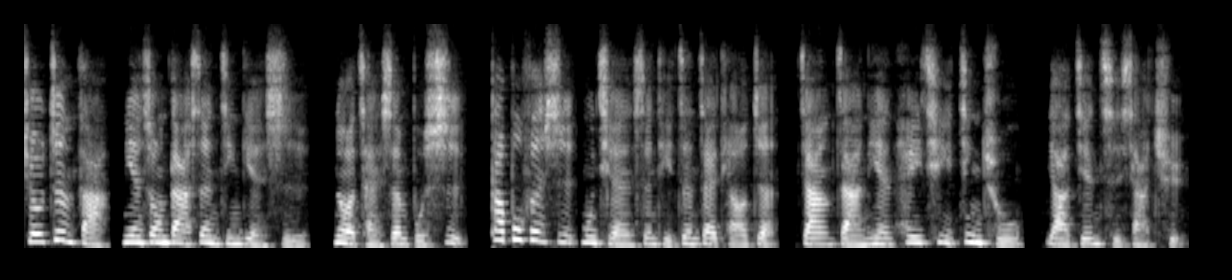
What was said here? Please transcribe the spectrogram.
修正法念诵大圣经典时若产生不适大部分是目前身体正在调整将杂念黑气净除要坚持下去。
